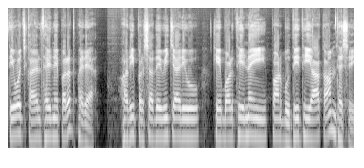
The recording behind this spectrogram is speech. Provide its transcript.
તેઓ જ ઘાયલ થઈને પરત ફર્યા. હરિપ્રસાદે વિચાર્યું કે બળથી નહીં, પણ બુદ્ધિથી આ કામ થશે.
